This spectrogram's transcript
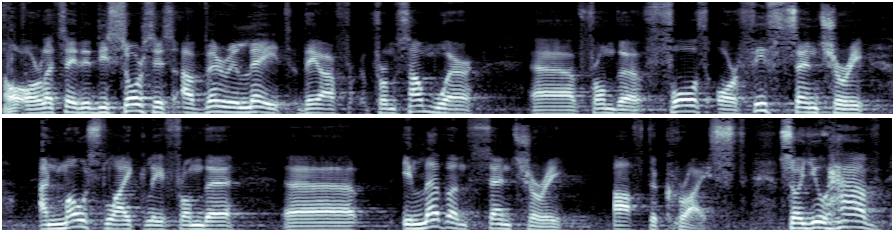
or, let's say that these sources are very late. They are f- from somewhere uh, from the fourth or fifth century, and most likely from the uh, 11th century after Christ. So you have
